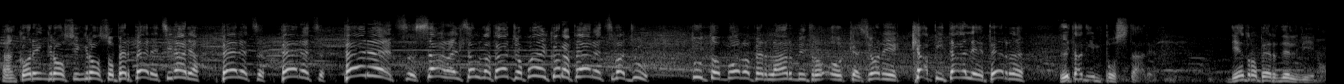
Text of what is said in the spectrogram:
ancora in grosso, in grosso per Perez in aria, Perez, Perez, Perez, Sara il salvataggio, poi ancora Perez va giù, tutto buono per l'arbitro, occasione capitale per l'età di impostare. Dietro per Delvino,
